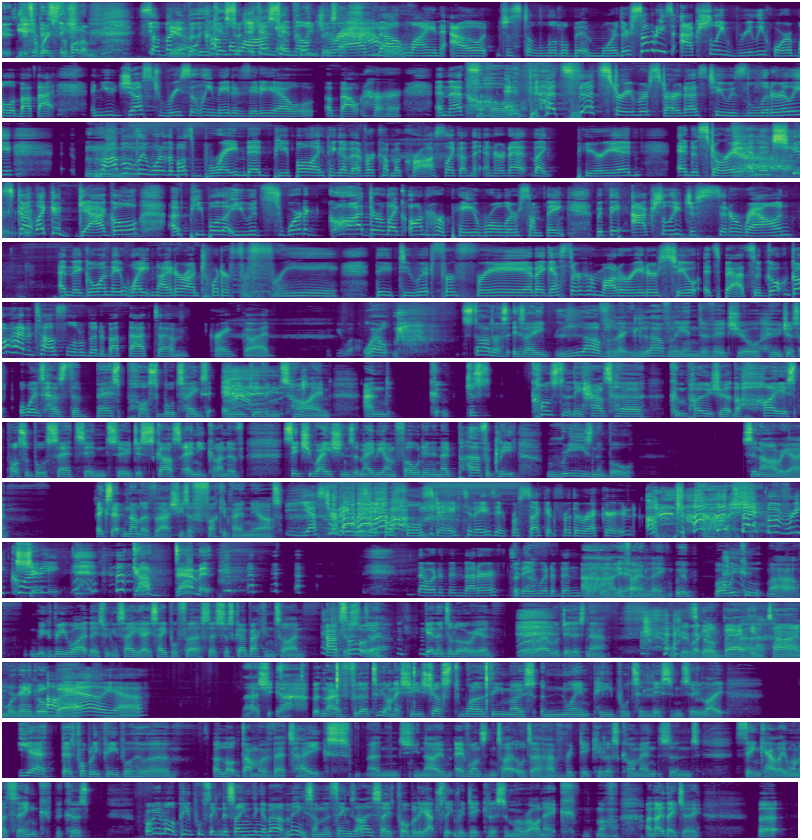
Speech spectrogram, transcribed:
It- it's a race to the bottom. somebody Yeah. will But come to- along gets to and they'll point, like, drag how? that line out just a little bit more. There's somebody's actually really horrible about that, and you just recently made a video about her, and that's Oh. and that's that streamer Stardust who is literally. Mm. Probably one of the most brain dead people I think I've ever come across, like on the internet, like period. End of story. And then she's got like a gaggle of people that you would swear to God they're like on her payroll or something, but they actually just sit around and they go and they white knight her on Twitter for free. They do it for free, and I guess they're her moderators too. It's bad. So go go ahead and tell us a little bit about that, um, Craig. Go ahead, if you will. Well, Stardust is a lovely, lovely individual who just always has the best possible takes at any given time and c- just constantly has her composure at the highest possible setting to discuss any kind of situations that may be unfolding in a perfectly reasonable scenario. Except none of that. She's a fucking pain in the ass. Yesterday was April Fool's Day. Today is April second, for the record. On the Ah, time of recording, God damn it! That would have been better if today would have been. but, Ah, if know. only. We, well, we can. Well, we can rewrite this. We can say it's April first. Let's just go back in time. Absolutely. Just, uh, get in the DeLorean. We'll, uh, we'll do this now. We'll go Let's back go in. back in time. We're gonna go Oh back. hell yeah! Uh, she, uh, but no, for, to be honest, she's just one of the most annoying people to listen to. Like, yeah, there's probably people who are a lot dumber with their takes, and you know, everyone's entitled to have ridiculous comments and think how they want to think because probably a lot of people think the same thing about me. Some of the things I say is probably absolutely ridiculous and moronic. I know they do, but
